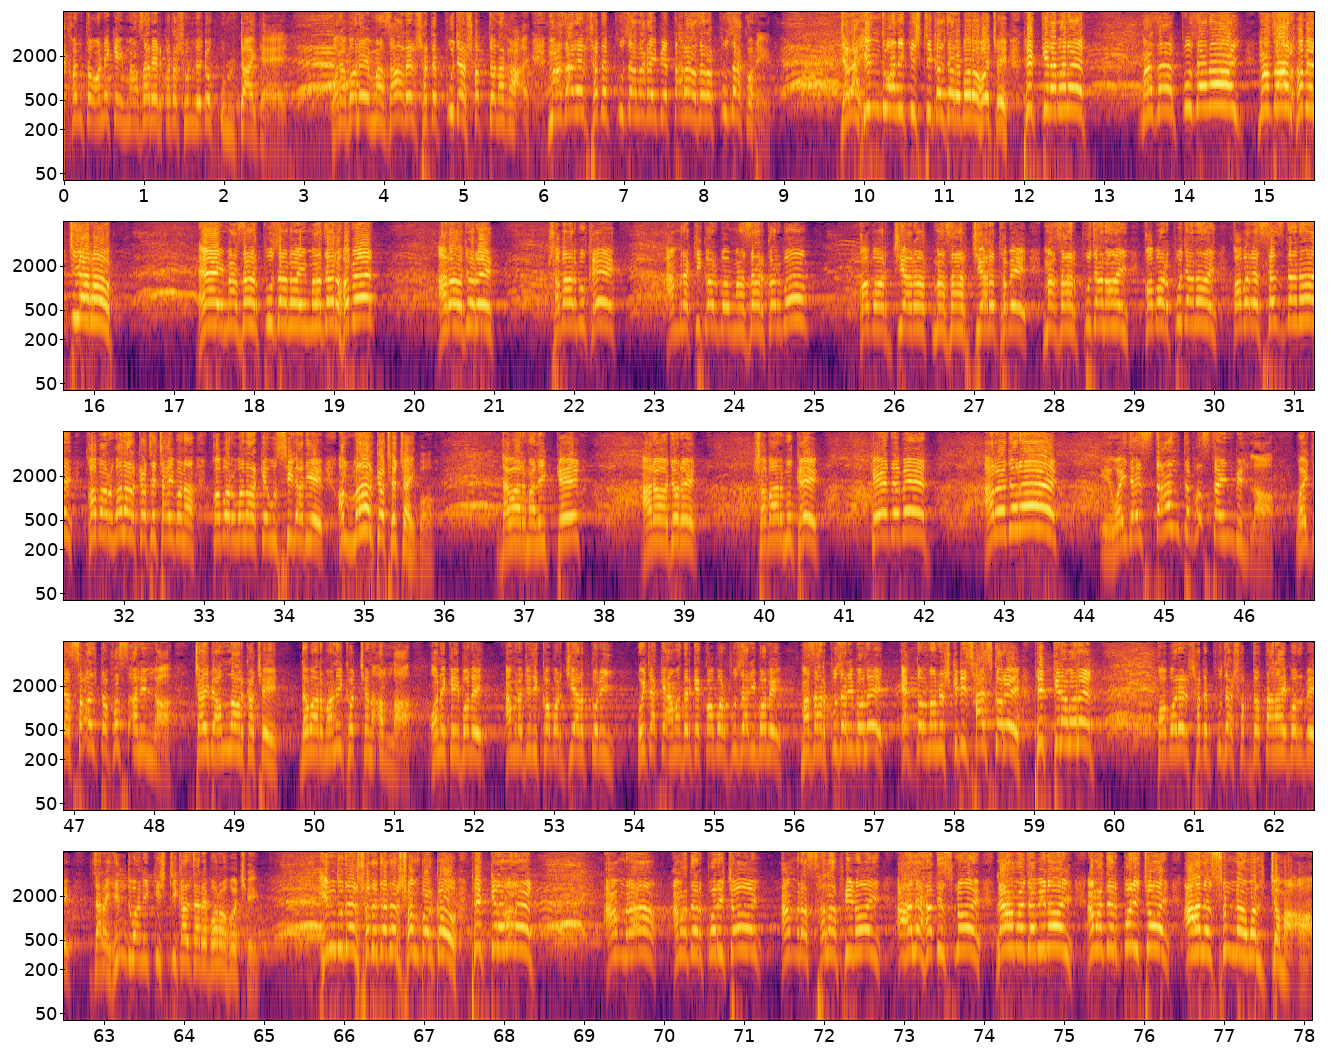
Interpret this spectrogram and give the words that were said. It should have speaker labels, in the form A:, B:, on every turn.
A: এখন তো অনেকেই মাজারের কথা শুনলে চোখ উল্টাই দেয়। ওরা বলে, মাজারের সাথে পূজা শব্দ লাগায়। মাজারের সাথে পূজা লাগাইবে তারা যারা পূজা করে। যারা হিন্দু আনি কৃষ্টি কালচারে বড় হয়েছে, ঠিক কিনা বলেন? মাজার পূজা নয়, মাজার হবে জিয়ারত। এই মাজার পূজা নয়, মাজার হবে আরও জোরে, সবার মুখে। আমরা কি করব? মাজার করব? কবর জিয়ারত, মাজার জিয়ারত হবে। মাজার পূজা নয়, কবর পূজা নয়, কবরের সেজদা নয় কবর ওয়ালার কাছে চাইব না। কবর ওয়ালাকে উসিলা দিয়ে আল্লাহর কাছে চাইব। দেওয়ার মালিককে আরও জোরে, সবার মুখে কে দেবেন আরও জোরে। এ ওয়াইজা ইস্তান তাফাস্তাইন বিল্লাহ, ওয়াইজা সাল তাফাস আলিল্লাহ চাইবে আল্লাহর কাছে, দেওয়ার মালিক হচ্ছেন আল্লাহ। অনেকেই বলে, আমরা যদি কবর জিয়ারত করি ওইটাকে আমাদেরকে কবর পূজারি বলে, মাজার পূজারি বলে একদল মানুষ ক্রিটিসাইজ করে। ঠিক কিনা বলেন? কবরের সাথে পূজা শব্দ তারাই বলবে, যারা হিন্দুয়ানি কৃষ্টি কালচারে বড় হয়েছে। হিন্দুদের সাথে যাদের সম্পর্ক, ঠিক কিনা বলেন? আমরা, আমাদের পরিচয়, আমরা সালাফি নই, আহলে হাদিস নই লামাজাবি নই, আমাদের পরিচয় আহলে সুন্নাহ ওয়াল জামাআ।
